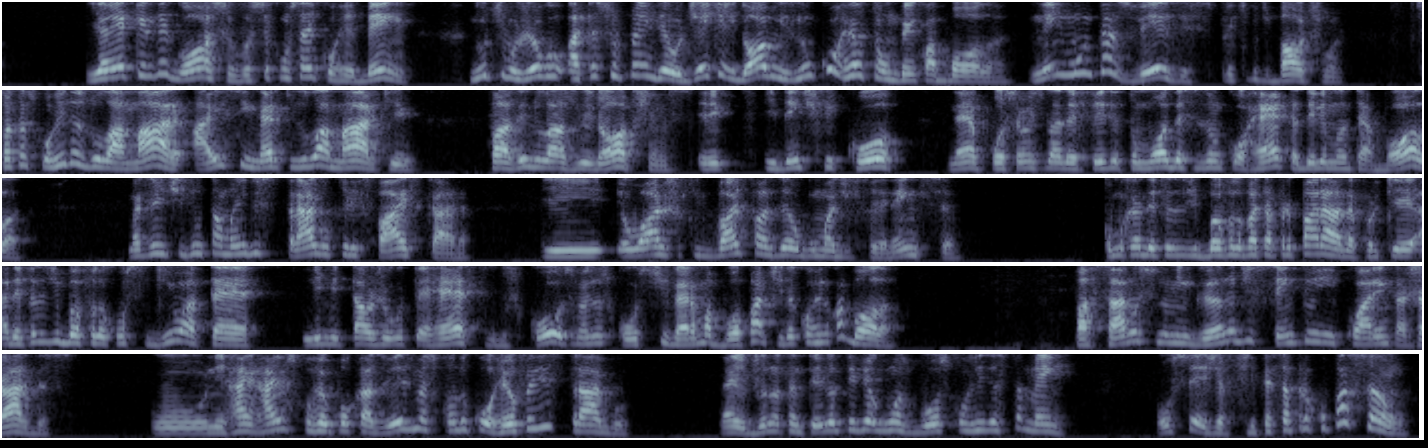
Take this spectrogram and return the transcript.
E aí é aquele negócio, você consegue correr bem, no último jogo, até surpreendeu. O J.K. Dobbins não correu tão bem com a bola, nem muitas vezes para a equipe de Baltimore. Só que as corridas do Lamar, aí sim, mérito do Lamar, que fazendo lá as read options, ele identificou né, o posicionamento da defesa e tomou a decisão correta dele manter a bola. Mas a gente viu o tamanho do estrago que ele faz, cara. E eu acho que vai fazer alguma diferença como que a defesa de Buffalo vai estar preparada, porque a defesa de Buffalo conseguiu até limitar o jogo terrestre dos Colts, mas os Colts tiveram uma boa partida correndo com a bola passaram, se não me engano, de 140 jardas. O Nihai Himes correu poucas vezes, mas quando correu fez estrago. Né? E o Jonathan Taylor teve algumas boas corridas também. Ou seja, fica essa preocupação.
